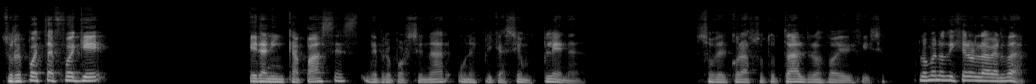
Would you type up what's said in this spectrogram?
Su respuesta fue que eran incapaces de proporcionar una explicación plena sobre el colapso total de los dos edificios. Por lo menos dijeron la verdad.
